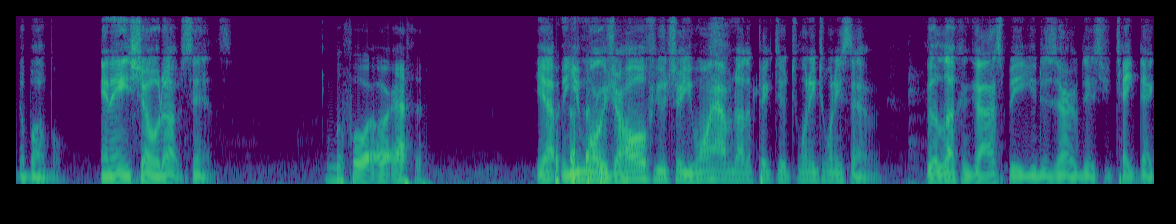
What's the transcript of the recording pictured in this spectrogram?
the bubble and ain't showed up since. Before or after? Yep, and you mortgage your whole future. You won't have another pick till 2027. Good luck and Godspeed. You deserve this. You take that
